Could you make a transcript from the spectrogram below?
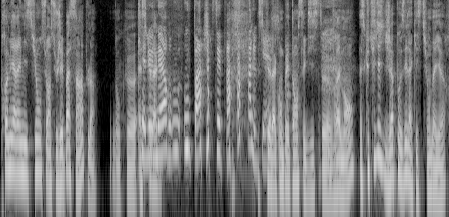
Première émission sur un sujet pas simple. Donc, euh, est-ce que honneur ou, pas, je sais pas. est-ce que la compétence existe euh, vraiment? Est-ce que tu t'es déjà posé la question d'ailleurs?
